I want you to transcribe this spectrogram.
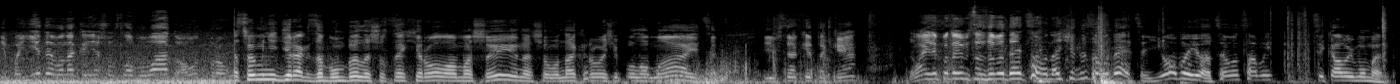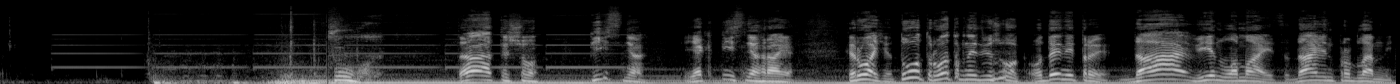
Типа їде вона, звісно, слабовато, а от про. Зараз ви мені директ забомбили, що це херова машина, що вона, коротше, поламається і всяке таке. Давайте подивимося, заведеться вона чи не заведеться. Йо-моє, це от самий цікавий момент. Фух. Та ти що? Пісня? Як пісня грає. Коротше, тут роторний двіжок 1,3. Да, він ламається, да, він проблемний.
